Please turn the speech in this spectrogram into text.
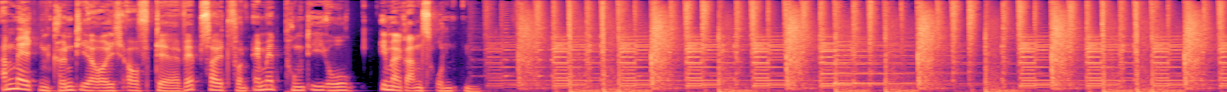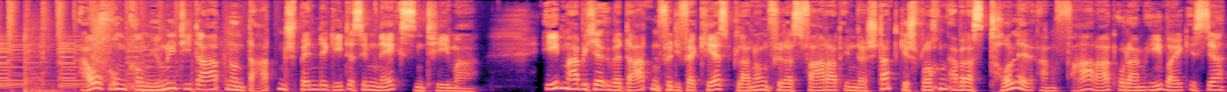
Anmelden könnt ihr euch auf der Website von emmet.io immer ganz unten. Auch um Community-Daten und Datenspende geht es im nächsten Thema. Eben habe ich ja über Daten für die Verkehrsplanung für das Fahrrad in der Stadt gesprochen, aber das Tolle am Fahrrad oder am E-Bike ist ja,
